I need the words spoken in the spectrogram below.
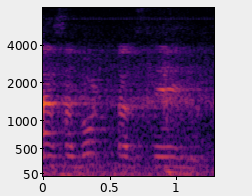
läsa bort oss.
